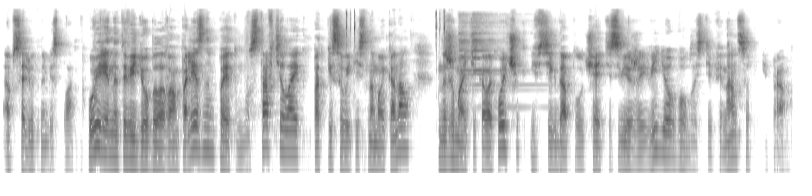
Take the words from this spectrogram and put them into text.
абсолютно бесплатно. Уверен, это видео было вам полезным, поэтому ставьте лайк, подписывайтесь на мой канал, нажимайте колокольчик и всегда получайте свежие видео в области финансов и права.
